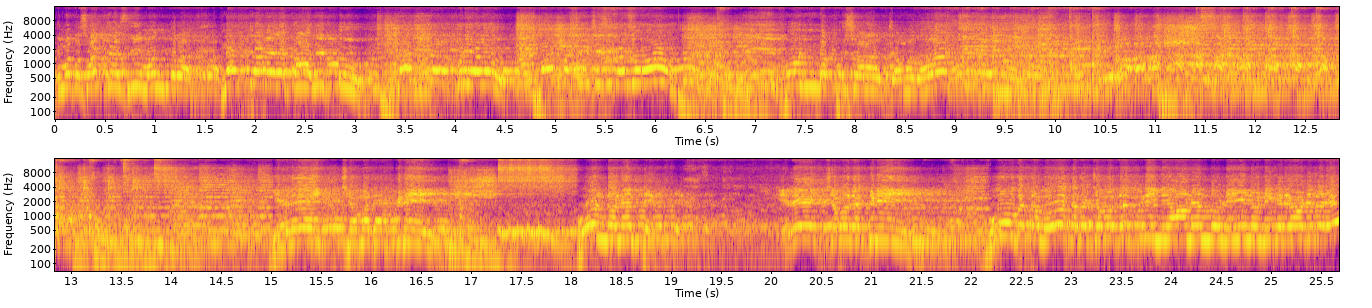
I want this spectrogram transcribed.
ನಿಮ್ಮಂತ ಸಾಕಿನ ಶ್ರೀಮಂತರ ನೆತ್ತ ಮೇಲೆ ಕಾಲಿಟ್ಟು ನೆತ್ತರ ಕುಡಿಯಲು ನಮ್ಮ ಶಿಕ್ಷಿಸಿ ಕಳಿಸರು ಈ ಪುಂಡ ಪುರುಷರ ಜಮದ ಎಲೆ ಜಮದಗ್ನಿ ಹೋಂಡನಂತೆ ಎಲೆ ಜಮದಗ್ನಿ, ಭೂಗತ ಲೋಕದ ಜಮದಗ್ನಿ ನಾನೆಂದು ನೀನು ನಿಗರಾಡಿದರೆ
